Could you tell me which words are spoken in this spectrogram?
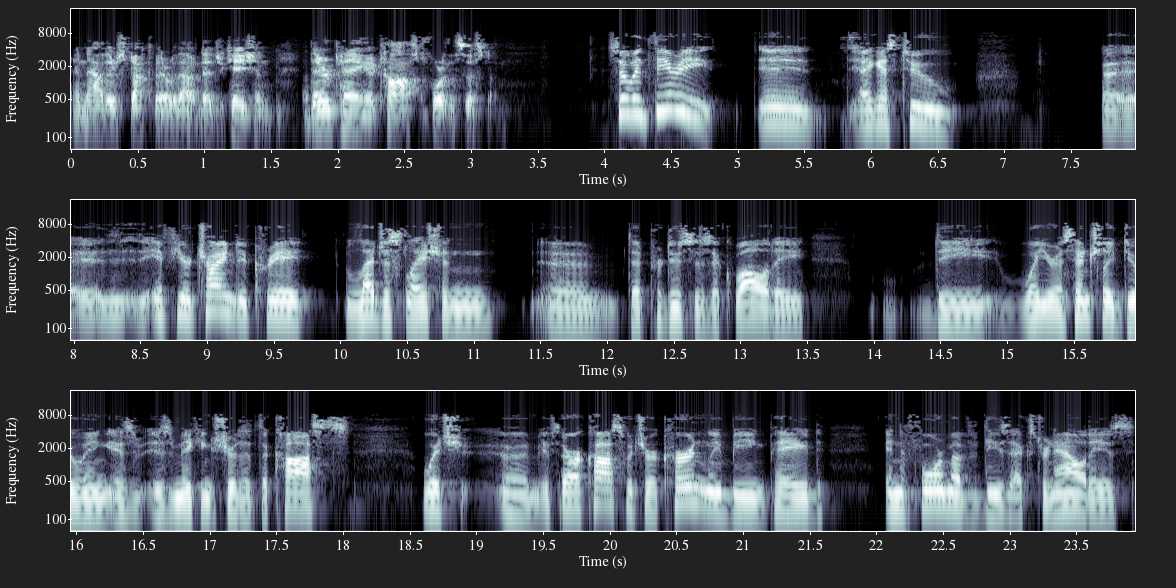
and now they're stuck there without an education. They're paying a cost for the system. So in theory, uh, I guess to uh, if you're trying to create legislation uh, that produces equality, the what you're essentially doing is is making sure that the costs which, um, if there are costs which are currently being paid in the form of these externalities,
